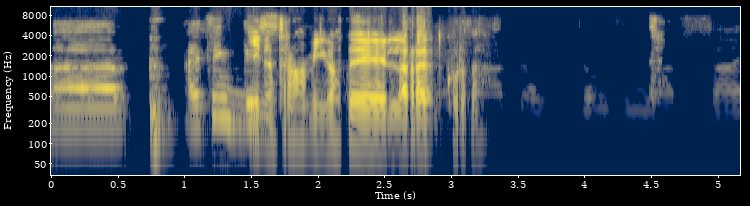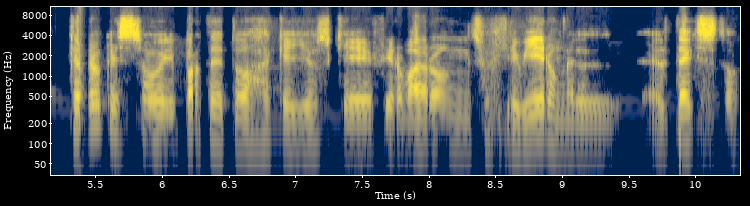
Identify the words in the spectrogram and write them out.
Uh, I think Y nuestros amigos de la red kurda. Creo que soy parte de todos aquellos que firmaron, suscribieron el, el texto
